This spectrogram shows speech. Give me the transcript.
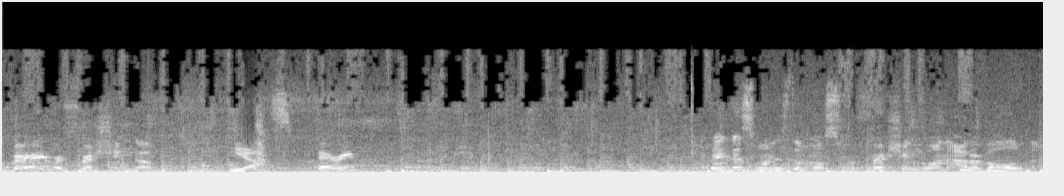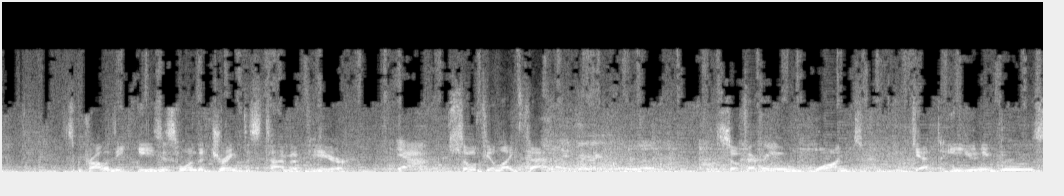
very refreshing, though. Yeah, It's Very. I think this one is the most refreshing one out of all of them. Probably the easiest one to drink this time of year. Yeah. So if you like that, very cool. So if ever you want, get Unibroue's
